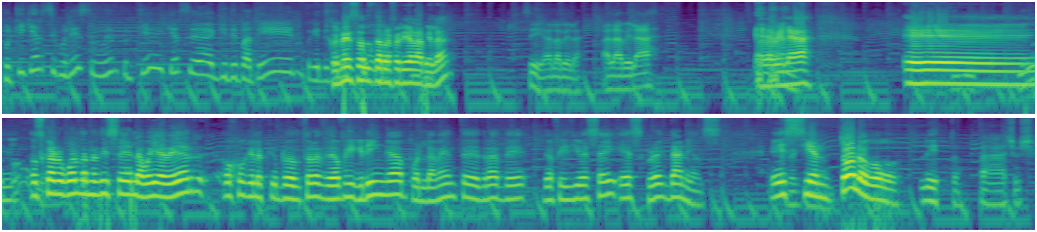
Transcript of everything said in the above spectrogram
¿Por qué quedarse con eso, weón? ¿Por qué quedarse a que te pateen? Te ¿Con eso te refería a la pelada? Sí, a la pela. A la pela. A la pelada. Eh, Oscar Waldo nos dice, la voy a ver. Ojo que los productores de Office Gringa, por la mente detrás de The Office USA, es Greg Daniels. Es Greg cientólogo. Listo. Ah, chucha.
